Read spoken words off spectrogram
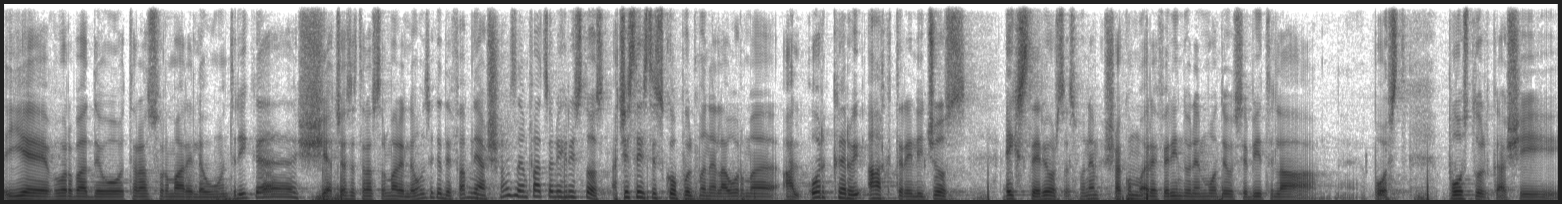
e vorba de o transformare lăuntrică și această transformare lăuntrică, de fapt, ne așează în fața lui Hristos. Acesta este scopul, până la urmă, al oricărui act religios exterior, să spunem, și acum referindu-ne în mod deosebit la post. Postul ca și,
